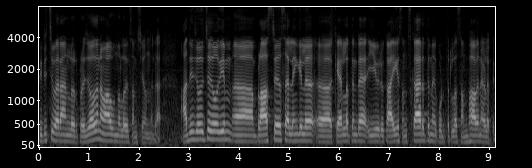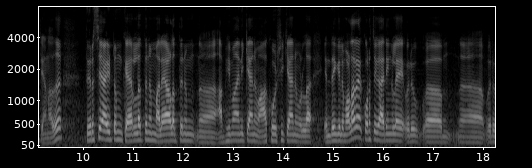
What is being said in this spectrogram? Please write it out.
തിരിച്ചു വരാനുള്ള ഒരു പ്രചോദനമാവും എന്നുള്ളതിൽ സംശയമൊന്നുമില്ല. ആദ്യം ചോദിച്ച ചോദ്യം ബ്ലാസ്റ്റേഴ്സ് അല്ലെങ്കിൽ കേരളത്തിന്റെ ഈ ഒരു കായിക സംസ്കാരത്തിന് കൊടുത്തിട്ടുള്ള സംഭാവനകളെ പറ്റിയാണ്. അത് തീർച്ചയായിട്ടും കേരളത്തിനും മലയാളത്തിനും അഭിമാനിക്കാനും ആഘോഷിക്കാനുമുള്ള എന്തെങ്കിലും വളരെ കുറച്ച് കാര്യങ്ങളെ ഒരു ഒരു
